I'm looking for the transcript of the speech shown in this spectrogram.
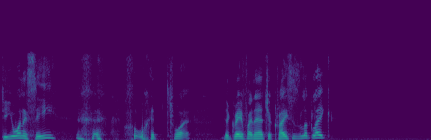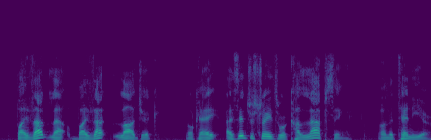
do you want to see what the great financial crisis looked like? By that by that logic, okay, as interest rates were collapsing, on the 10 year.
